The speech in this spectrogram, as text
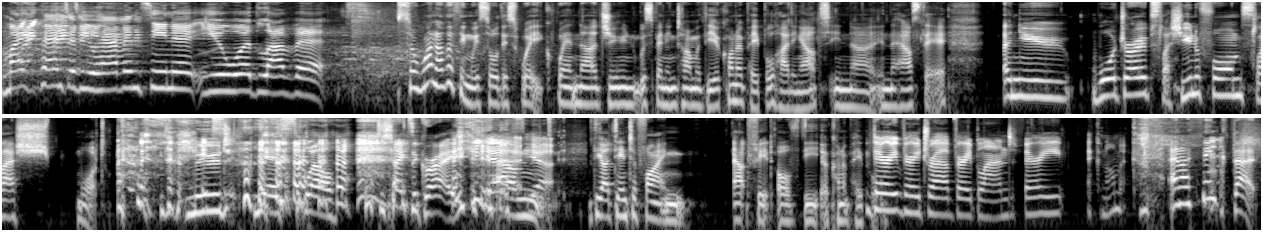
Mike Pence, if you haven't seen it, you would love it. So one other thing we saw this week when uh, June was spending time with the Econo people hiding out in uh, in the house there, a new wardrobe slash uniform slash what mood? yes, well, Fifty Shades of Grey. Um, Yeah, yeah. The identifying outfit of the Econo people. Very, very drab, very bland, very economic. And I think that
